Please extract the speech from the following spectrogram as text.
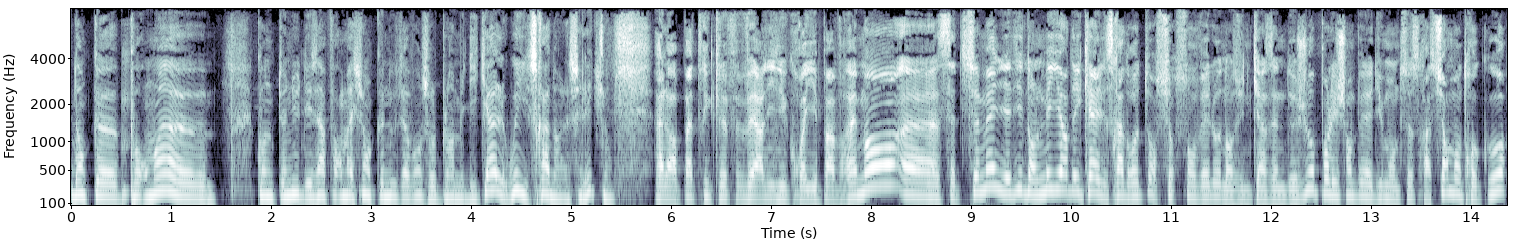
Donc euh, pour moi, euh, compte tenu des informations que nous avons sur le plan médical, oui, il sera dans la sélection. Alors Patrick Lefebvre, il n'y croyait pas vraiment. Euh, cette semaine, il a dit dans le meilleur des cas, il sera de retour sur son vélo dans une quinzaine de jours. Pour les championnats du monde, ce sera sûrement trop court,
